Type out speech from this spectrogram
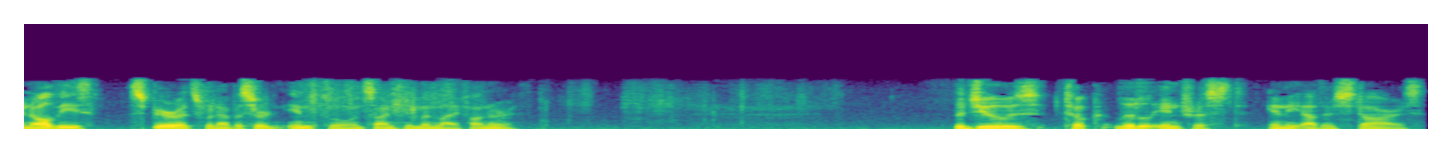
And all these spirits would have a certain influence on human life on Earth. The Jews took little interest in the other stars,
